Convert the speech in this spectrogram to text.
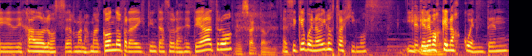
eh, dejado los hermanos Macondo para distintas obras de teatro. Exactamente. Así que bueno, hoy los trajimos y Qué queremos lindo. que nos cuenten.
